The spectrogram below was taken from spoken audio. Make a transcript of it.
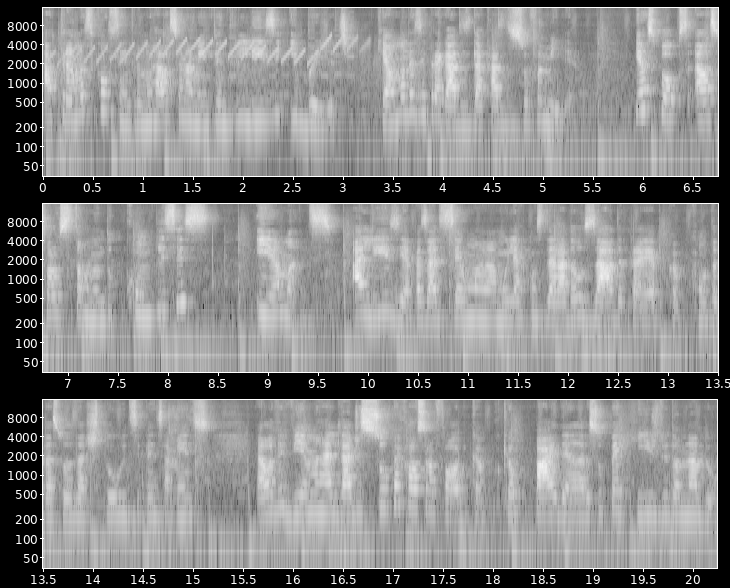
A trama se concentra no relacionamento entre Lizzie e Bridget, que é uma das empregadas da casa de sua família e aos poucos elas foram se tornando cúmplices e amantes. A Lizzie, apesar de ser uma mulher considerada ousada para a época por conta das suas atitudes e pensamentos, ela vivia numa realidade super claustrofóbica, porque o pai dela era super rígido e dominador.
